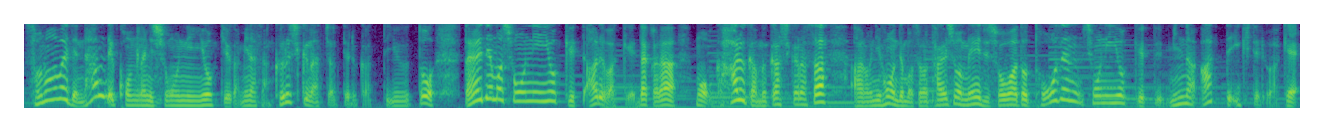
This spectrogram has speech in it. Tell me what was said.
その上でなんでこんなに承認欲求が皆さん苦しくなっちゃってるかっていうと、誰でも承認欲求ってあるわけ。だから、もう、はるか昔からさ、あの、日本でもその大正、明治、昭和と当然承認欲求ってみんなあって生きてるわけ。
